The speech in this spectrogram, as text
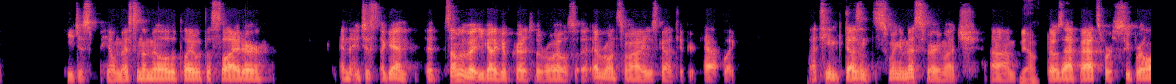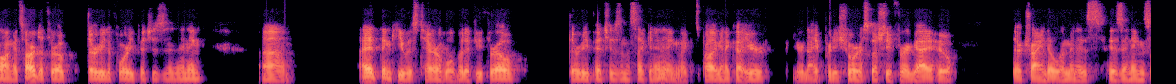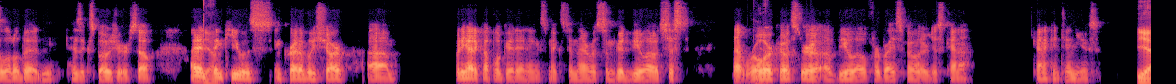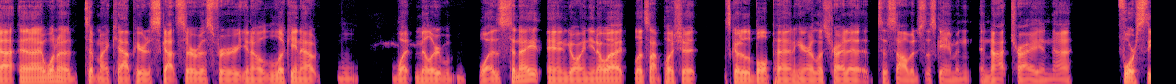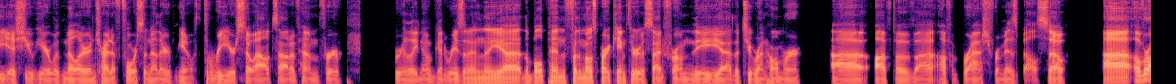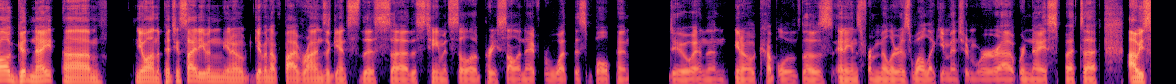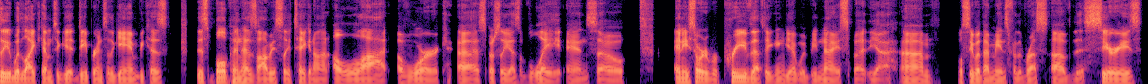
he just he'll miss in the middle of the play with the slider and they just again, it, some of it you got to give credit to the Royals. Every once in a while, you just got to tip your cap. Like that team doesn't swing and miss very much. Um, yeah, those at bats were super long. It's hard to throw thirty to forty pitches in an inning. Um, I didn't think he was terrible, but if you throw thirty pitches in the second inning, like it's probably going to cut your your night pretty short, especially for a guy who they're trying to limit his his innings a little bit and his exposure. So I didn't yeah. think he was incredibly sharp. Um, but he had a couple good innings mixed in there with some good velo. It's just that roller coaster of velo for Bryce Miller just kind of kind of continues. Yeah, and I want to tip my cap here to Scott Servais for you know looking at what Miller was tonight and going, you know what, let's not push it. Let's go to the bullpen here. Let's try to to salvage this game and and not try and uh, force the issue here with Miller and try to force another you know three or so outs out of him for really no good reason. And the uh, the bullpen for the most part came through, aside from the uh, the two run homer uh, off of uh, off of Brash from Isbel. So uh, overall, good night. Um, you know, on the pitching side, even you know, giving up five runs against this uh, this team, it's still a pretty solid night for what this bullpen do. And then you know a couple of those innings from Miller as well, like you mentioned, were uh, were nice. But uh, obviously, would like him to get deeper into the game because this bullpen has obviously taken on a lot of work, uh, especially as of late. And so, any sort of reprieve that they can get would be nice. But yeah, um, we'll see what that means for the rest of this series.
